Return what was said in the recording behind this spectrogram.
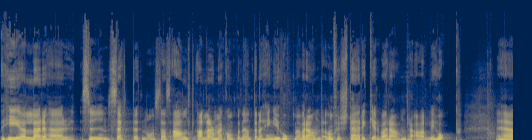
hela det här synsättet någonstans, allt, alla de här komponenterna hänger ihop med varandra, de förstärker varandra allihop. Eh,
